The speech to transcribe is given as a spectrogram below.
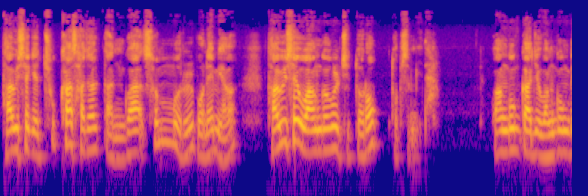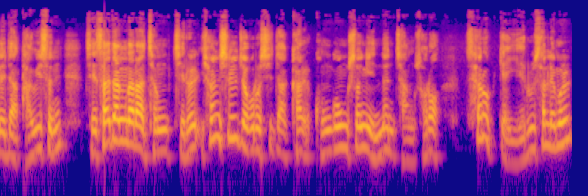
다윗에게 축하 사절단과 선물을 보내며 다윗의 왕국을 짓도록 돕습니다. 왕궁까지 완공되자 다윗은 제사장 나라 정치를 현실적으로 시작할 공공성이 있는 장소로 새롭게 예루살렘을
